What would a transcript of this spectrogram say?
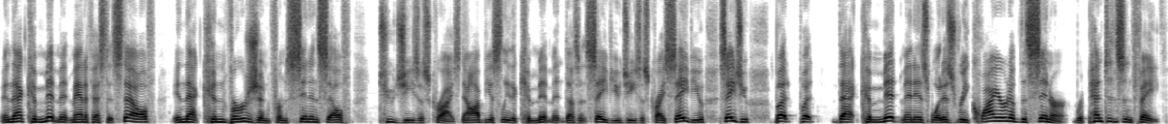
And that commitment manifests itself in that conversion from sin and self to Jesus Christ. Now, obviously, the commitment doesn't save you. Jesus Christ save you, saves you, but but that commitment is what is required of the sinner: repentance and faith.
